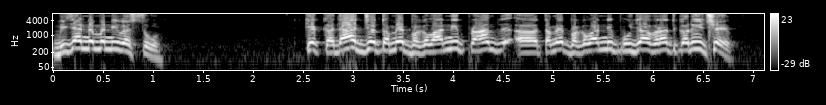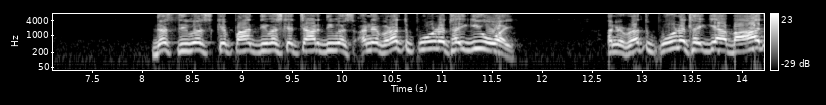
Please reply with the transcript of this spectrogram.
બીજા નંબરની વસ્તુ, કે કદાચ જો તમે ભગવાનની પ્રાણ તમે ભગવાનની પૂજા વ્રત કર્યું છે, દસ દિવસ કે પાંચ દિવસ કે ચાર દિવસ, અને વ્રત પૂર્ણ થઈ ગયું હોય, અને વ્રત પૂર્ણ થઈ ગયા બાદ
